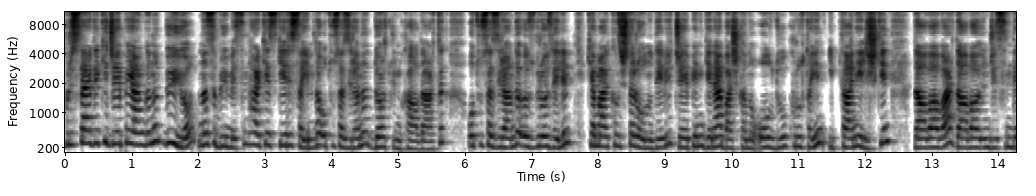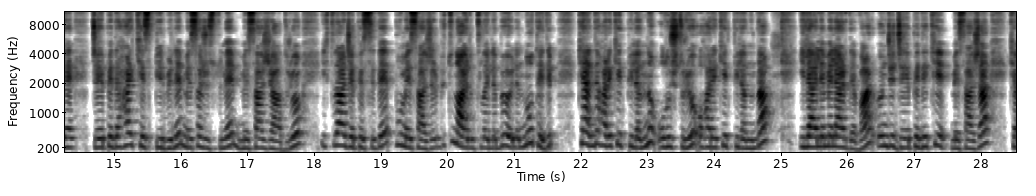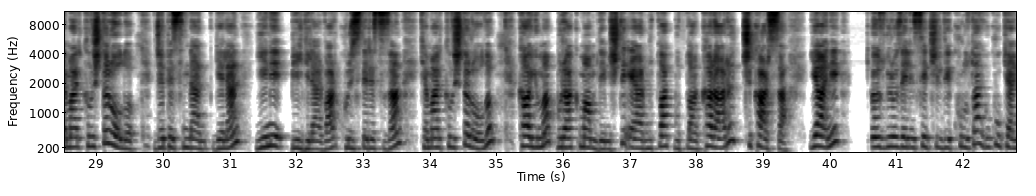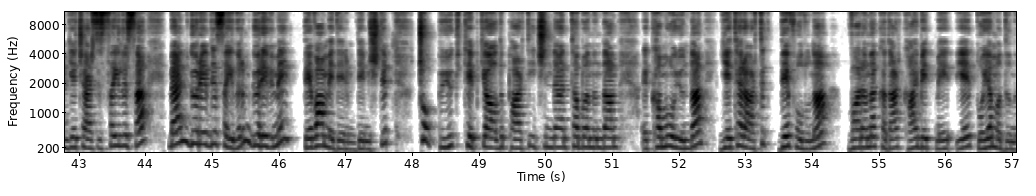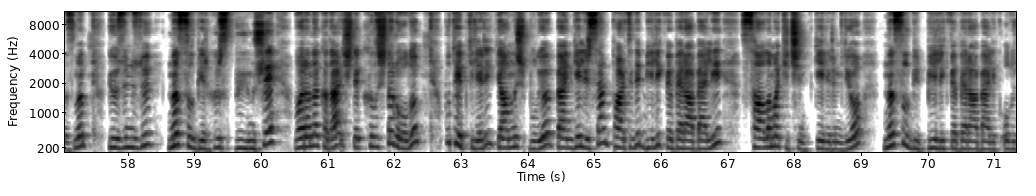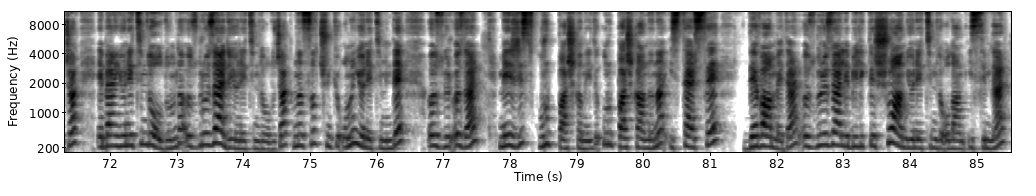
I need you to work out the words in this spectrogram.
Kulislerdeki CHP yangını büyüyor. Nasıl büyümesin? Herkes geri sayımda 30 Haziran'a 4 gün kaldı artık. 30 Haziran'da Özgür Özel'in Kemal Kılıçdaroğlu'nu devirip CHP'nin genel başkanı olduğu kurultayın iptaline ilişkin dava var. Dava öncesinde CHP'de herkes birbirine mesaj üstüne mesaj yağdırıyor. İktidar cephesi de bu mesajları bütün ayrıntılarıyla böyle not edip kendi hareket planını oluşturuyor. O hareket planında ilerlemeler de var. Önce CHP'deki mesajlar Kemal Kılıçdaroğlu cephesinden gelen yeni bilgiler var. Kulislere sızan Kemal Kılıçdaroğlu kayyuma bırakmam demişti. Eğer mutlak mutlan kararı çıkarsa yani Özgür Özel'in seçildiği kurultay hukuken geçersiz sayılırsa ben görevde sayılırım, görevime devam ederim demişti. Çok büyük tepki aldı parti içinden, tabanından, e, kamuoyundan. Yeter artık defoluna varana kadar kaybetmeye doyamadınız mı? Gözünüzü nasıl bir hırs büyümüşe varana kadar işte Kılıçdaroğlu bu tepkileri yanlış buluyor. Ben gelirsem partide birlik ve beraberliği sağlamak için gelirim diyor. Nasıl bir birlik ve beraberlik olacak? E ben yönetimde olduğumda Özgür Özel de yönetimde olacak. Nasıl? Çünkü onun yönetiminde Özgür Özel meclis grup başkanıydı. Grup başkanlığına isterse devam eder. Özgür Özel'le birlikte şu an yönetimde olan isimler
